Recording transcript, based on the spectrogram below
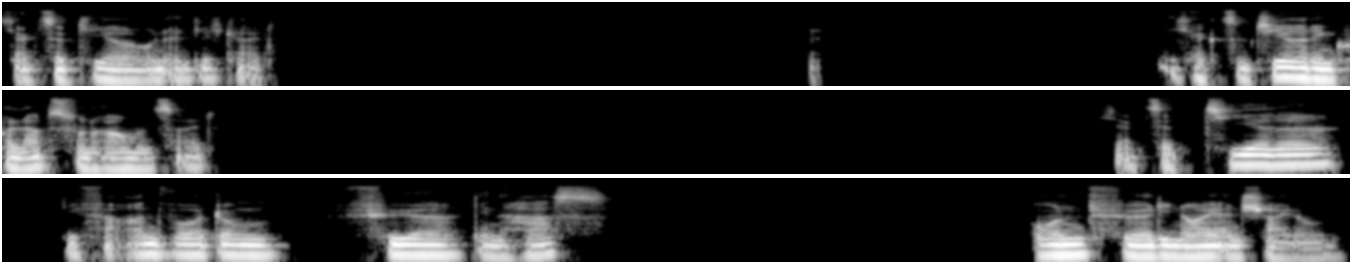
Ich akzeptiere Unendlichkeit. Ich akzeptiere den Kollaps von Raum und Zeit. Ich akzeptiere die Verantwortung für den Hass und für die neue Entscheidung.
